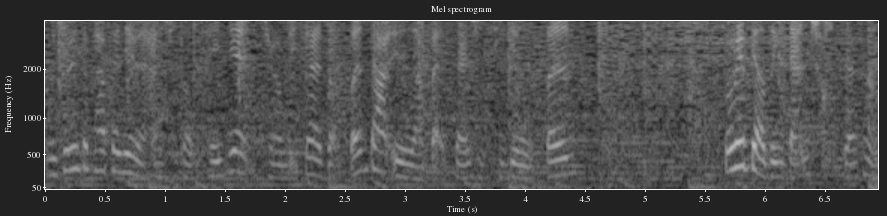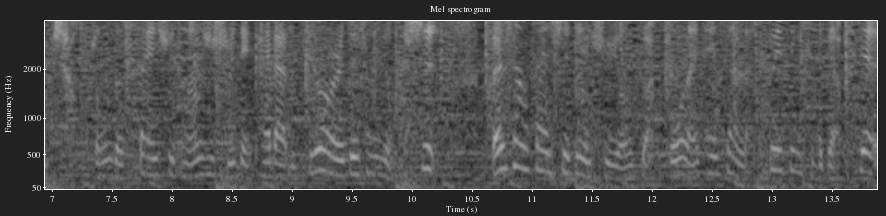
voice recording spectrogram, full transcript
我们前面的咖啡店员安石彤推荐，这场比赛总分大约两百三十七点五分。微微表定单场加上场中的赛事，同样是十点开打的七六人对上勇士。本场赛事电视由转播，来看一下蓝队近期的表现。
